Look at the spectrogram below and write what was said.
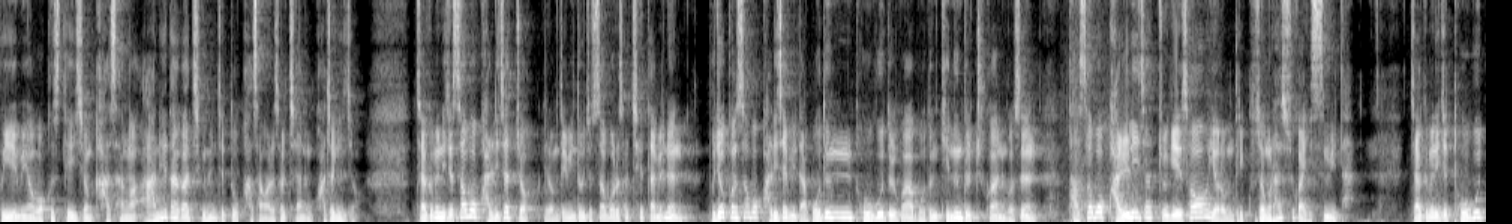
VMware Workstation 가상화 안에다가 지금 현재 또 가상화를 설치하는 과정이죠. 자 그러면 이제 서버 관리자 쪽 여러분들 Windows 서버를 설치했다면은 무조건 서버 관리자입니다. 모든 도구들과 모든 기능들 추가하는 것은 다 서버 관리자 쪽에서 여러분들이 구성을 할 수가 있습니다. 자 그러면 이제 도구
